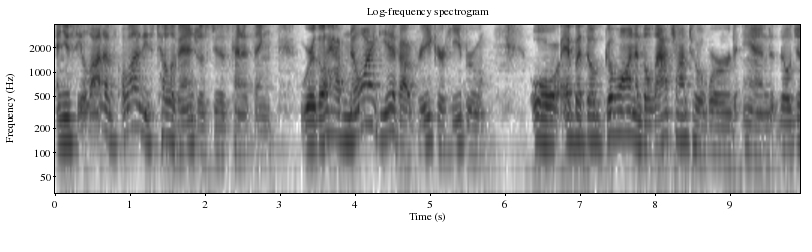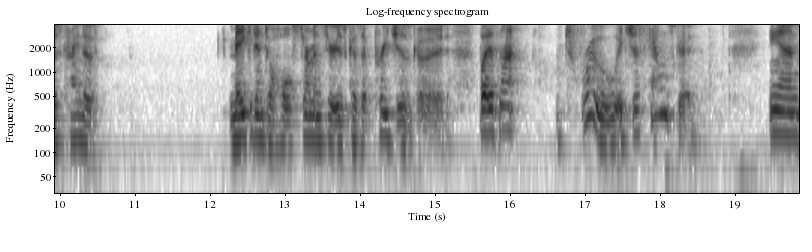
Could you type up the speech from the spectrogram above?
And you see a lot of a lot of these televangelists do this kind of thing where they'll have no idea about Greek or Hebrew or eh, but they'll go on and they'll latch onto a word and they'll just kind of make it into a whole sermon series because it preaches good. But it's not true, it just sounds good. And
